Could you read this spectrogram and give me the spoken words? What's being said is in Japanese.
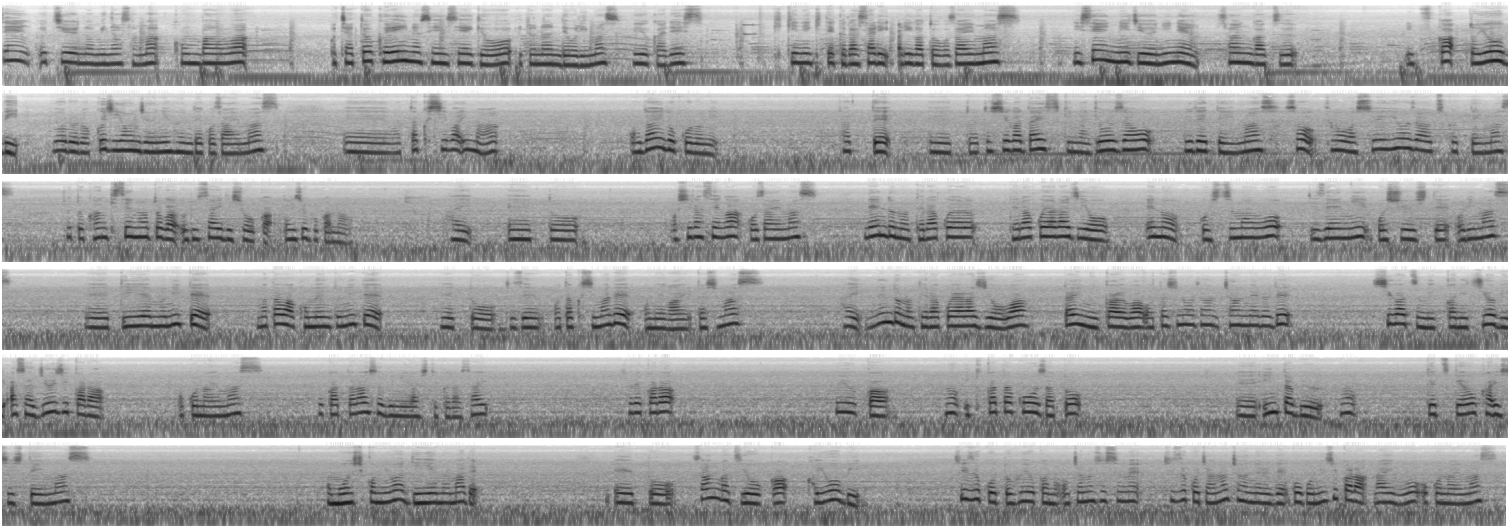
全宇宙の皆様こんばんは。お茶とクレイの先生業を営んでおります冬香です。聞きに来てくださりありがとうございます。2022年3月5日土曜日夜6時42分でございます、えー、私は今お台所に立ってえー、っと私が大好きな餃子を茹でています。そう今日は水餃子を作っています。ちょっと換気扇の音がうるさいでしょうか？大丈夫かな？はい。えー、っとお知らせがございます。連土の寺子屋寺子屋ラジオへのご質問を事前に募集しております、えー、DM にてまたはコメントにてえー、っと事前私までお願いいたします。はい。年度の寺子屋ラジオは第2回は私のチャンネルで4月3日日曜日朝10時から行います。よかったら遊びにいらしてください。それから冬香の生き方講座と、えー、インタビューの受付を開始しています。お申し込みは DM まで。えっ、ー、と3月8日火曜日千鶴子と冬香のお茶のすすめ千鶴子ちゃんのチャンネルで午後2時からライブを行います。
